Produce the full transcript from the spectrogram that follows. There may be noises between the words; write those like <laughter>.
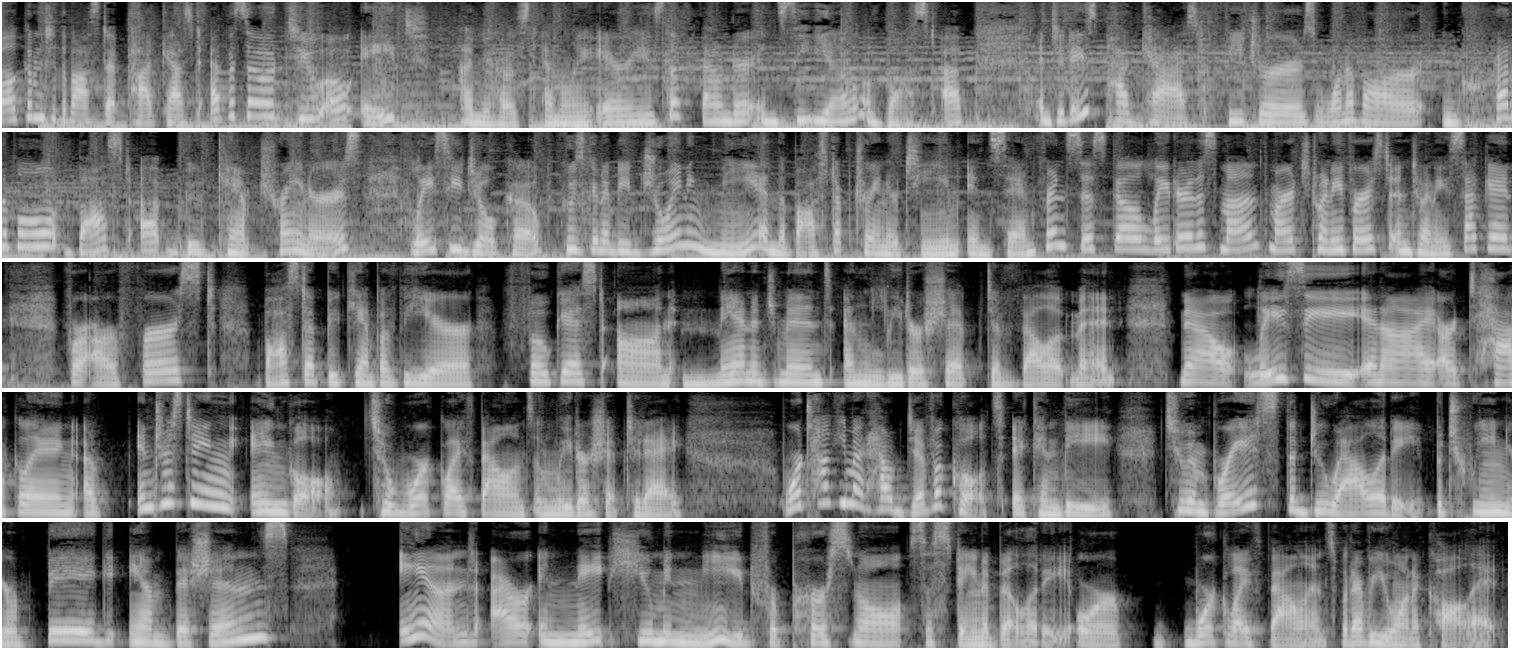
Welcome to the Bossed Up Podcast, episode 208. I'm your host, Emilie Aries, the founder and CEO of Bossed Up. And today's podcast features one of our incredible Bossed Up Bootcamp trainers, Lacey Julcope, who's going to be joining me and the Bossed Up trainer team in San Francisco later this month, March 21st and 22nd, for our first Bossed Up Bootcamp of the year focused on management and leadership development. Now, Lacey and I are tackling an interesting angle to work life balance and leadership today. We're talking about how difficult it can be to embrace the duality between your big ambitions and our innate human need for personal sustainability or work life balance, whatever you want to call it.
